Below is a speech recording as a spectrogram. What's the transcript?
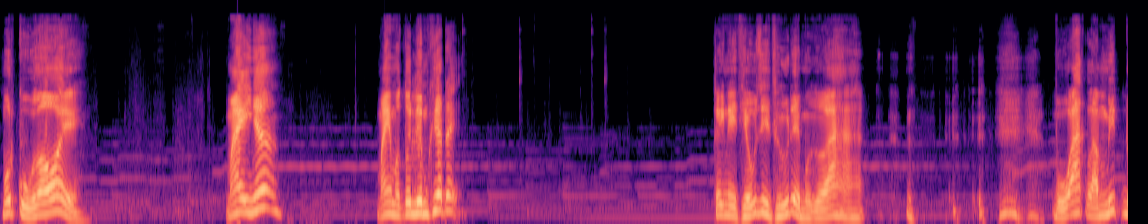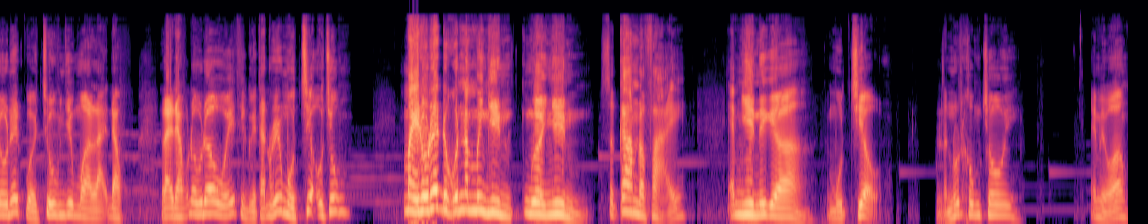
một củ rồi may nhá may mà tôi liêm khiết đấy Kênh này thiếu gì thứ để MGA à? Bố ác lắm mít donate của Trung nhưng mà lại đọc lại đọc đâu đâu ấy thì người ta donate một triệu Trung. Mày donate được có 50 nghìn, 10 nghìn. Scam là phải. Em nhìn đi kìa. một triệu là nuốt không trôi. Em hiểu không?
